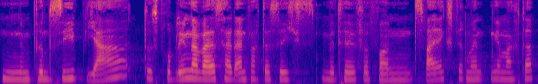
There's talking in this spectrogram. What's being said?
Im Prinzip ja. Das Problem dabei ist halt einfach, dass ich es mithilfe von zwei Experimenten gemacht habe.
